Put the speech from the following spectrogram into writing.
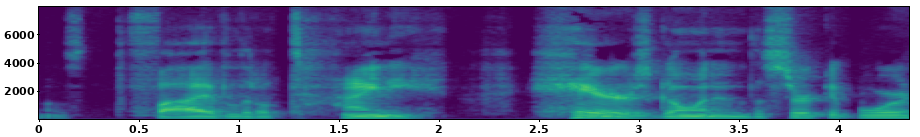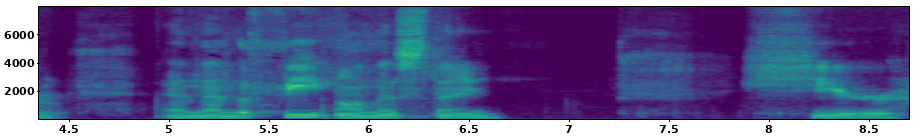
Those five little tiny hairs going into the circuit board and then the feet on this thing here.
